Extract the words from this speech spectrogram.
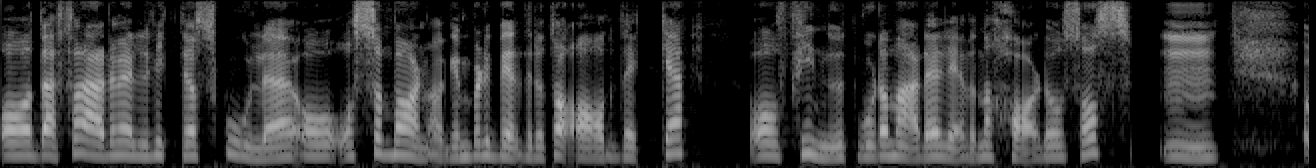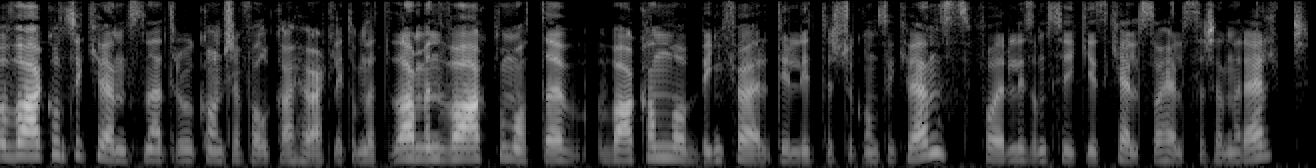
og Derfor er det veldig viktig at skole og også barnehagen blir bedre til å avdekke og finne ut hvordan er det elevene har det hos oss. Mm. Og Hva er konsekvensene? Jeg tror kanskje folk har hørt litt om dette. da, Men hva, måte, hva kan mobbing føre til ytterste konsekvens for liksom, psykisk helse og helse generelt?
